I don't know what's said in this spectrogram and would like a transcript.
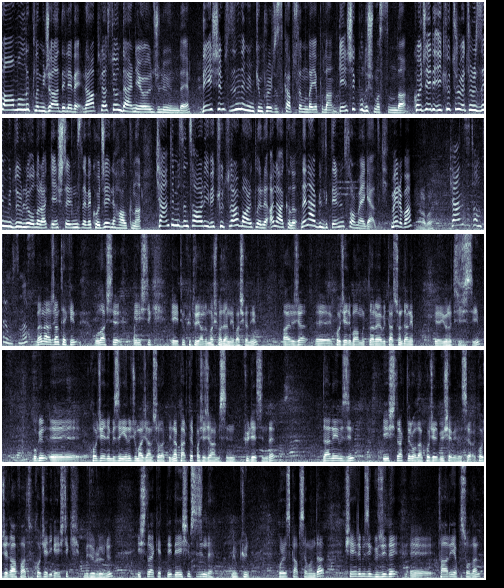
Bağımlılıkla Mücadele ve Rehabilitasyon Derneği öncülüğünde Değişim Sizinle Mümkün projesi kapsamında yapılan gençlik buluşmasında Kocaeli İl Kültür ve Turizm Müdürlüğü olarak gençlerimize ve Kocaeli halkına kentimizin tarihi ve kültürel varlıkları ile alakalı neler bildiklerini sormaya geldik. Merhaba. Merhaba. Kendinizi tanıtır mısınız? Ben Ercan Tekin, Ulaştı Gençlik Eğitim Kültür Yardımlaşma Derneği Başkanıyım. Ayrıca e, Kocaeli Bağımlılıklar Rehabilitasyon Dernek e, yöneticisiyim. Bugün e, Kocaeli'mizin Yeni Cuma Camisi olarak bilinen Pertepaşa Camisi'nin külliyesinde derneğimizin iştirakleri olan Kocaeli Büyükşehir Belediyesi, Kocaeli AFAD, Kocaeli Gençlik Müdürlüğü'nün iştirak ettiği Değişim Sizin de Mümkün projesi kapsamında şehrimizin güzide e, tarihi yapısı olan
